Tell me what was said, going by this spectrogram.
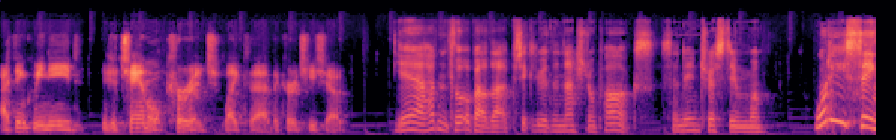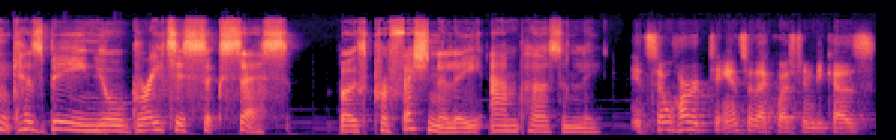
i think we need, need to channel courage like the, the courage he showed yeah i hadn't thought about that particularly with the national parks. It's an interesting one. What do you think has been your greatest success both professionally and personally? It's so hard to answer that question because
